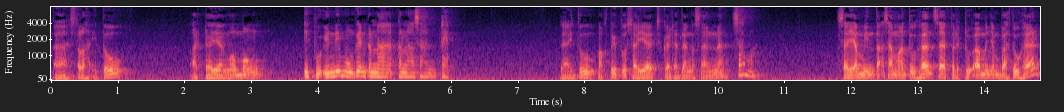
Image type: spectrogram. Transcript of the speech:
Nah, setelah itu ada yang ngomong ibu ini mungkin kena kena santet. Nah itu waktu itu saya juga datang ke sana sama. Saya minta sama Tuhan, saya berdoa menyembah Tuhan.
